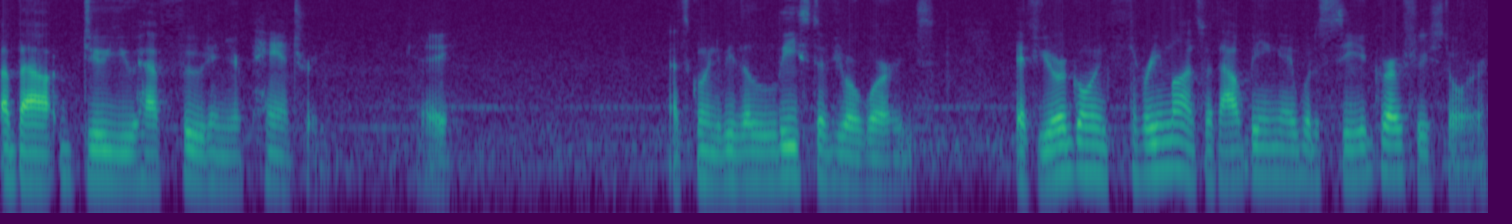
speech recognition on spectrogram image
about do you have food in your pantry. Okay? That's going to be the least of your worries. If you're going three months without being able to see a grocery store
